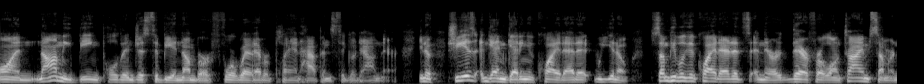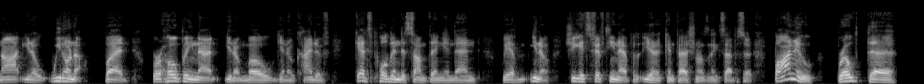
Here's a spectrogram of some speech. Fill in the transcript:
on Nami being pulled in just to be a number for whatever plan happens to go down there. You know, she is again getting a quiet edit. We, you know, some people get quiet edits and they're there for a long time, some are not. You know, we don't know, but we're hoping that you know Mo, you know, kind of gets pulled into something, and then we have, you know, she gets 15 epi- you know confessionals next episode. Bhanu broke the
